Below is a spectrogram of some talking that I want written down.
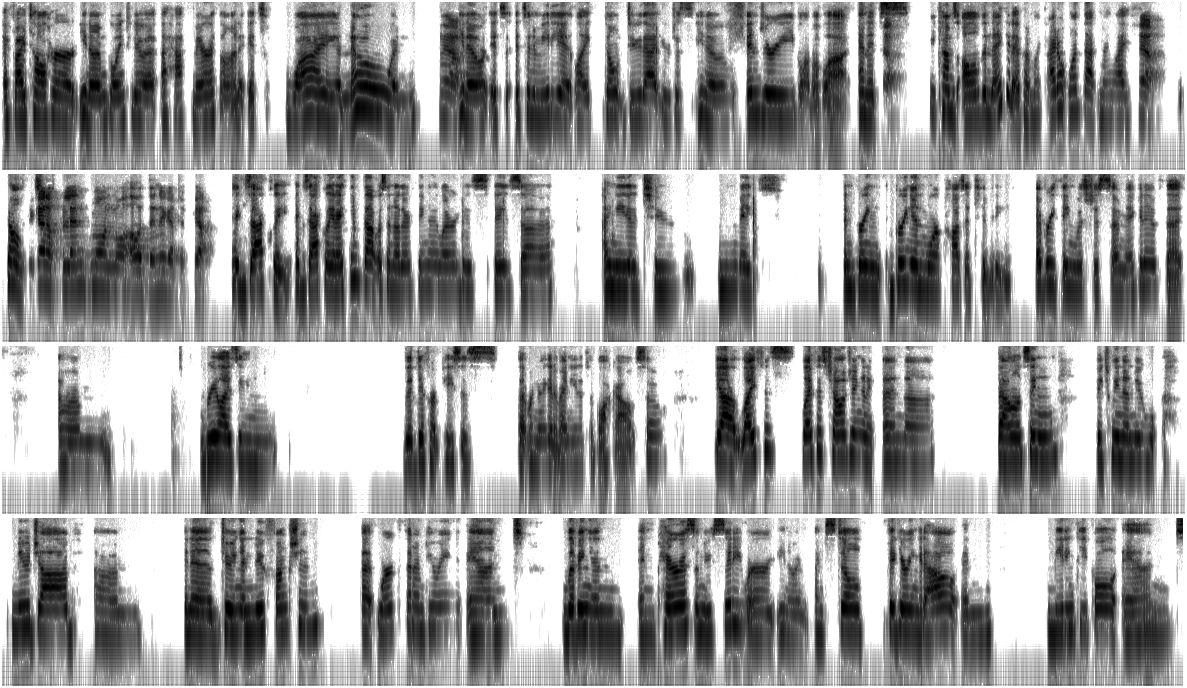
if I tell her, you know, I'm going to do a, a half marathon, it's why and no and yeah. you know, it's it's an immediate like, don't do that. You're just, you know, injury, blah blah blah, and it's yeah. becomes all of the negative. I'm like, I don't want that in my life. Yeah don't. We kind of blend more and more out the negative. Yeah. Exactly. Exactly. And I think that was another thing I learned is is uh I needed to make and bring bring in more positivity. Everything was just so negative that um realizing the different pieces that were negative I needed to block out. So yeah, life is life is challenging and and uh balancing between a new new job, um, in a doing a new function at work that I'm doing, and living in in Paris, a new city where you know I'm, I'm still figuring it out and meeting people and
